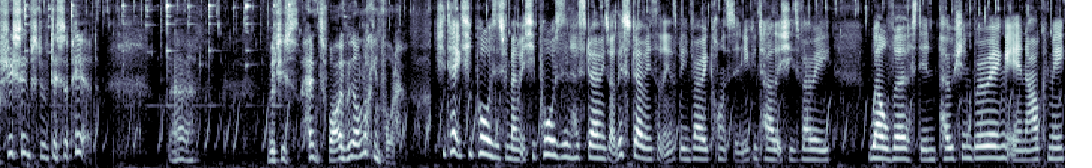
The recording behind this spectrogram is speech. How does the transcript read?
She seems to have disappeared. Uh, which is hence why we are looking for her. She takes. She pauses for a moment. She pauses in her stirring as well. This stirring is something that's been very constant. You can tell that she's very well versed in potion brewing, in alchemy.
